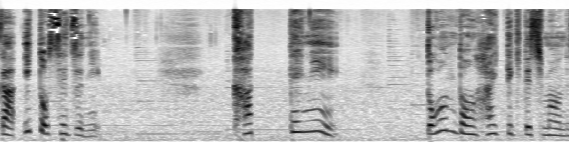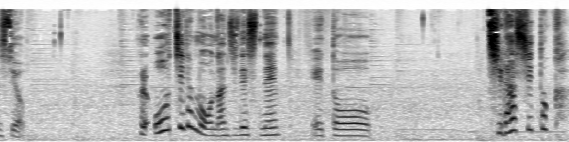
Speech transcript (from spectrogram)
が意図せずに勝手にどんどん入ってきてしまうんですよ。これお家でも同じですね。えっ、ー、とチラシとか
